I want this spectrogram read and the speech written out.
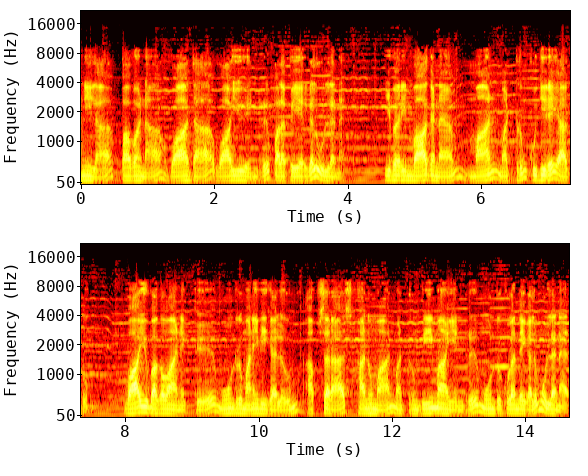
அனிலா பவனா வாதா வாயு என்று பல பெயர்கள் உள்ளன. இவரின் வாகனம் மான் மற்றும் குதிரை ஆகும். வாயு பகவானுக்கு மூன்று மனைவிகளும் அப்சராஸ் ஹனுமான் மற்றும் பீமா என்று மூன்று குழந்தைகளும் உள்ளனர்.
